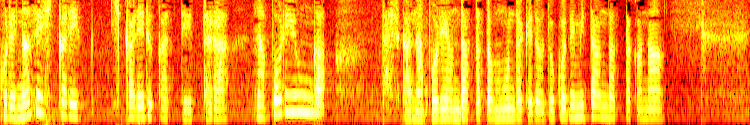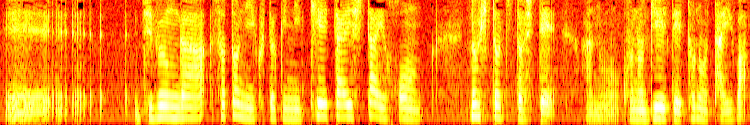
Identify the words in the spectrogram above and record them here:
これなぜ惹かれ惹かれるかって言ったらナポレオンが確かナポレオンだったと思うんだけどどこで見たんだったかな、えー、自分が外に行く時に携帯したい本の一つとしてあのこのゲーテとの対話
